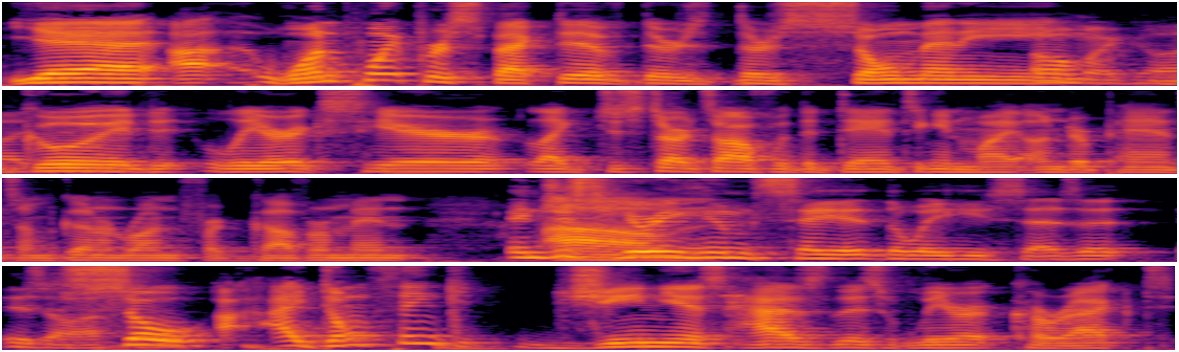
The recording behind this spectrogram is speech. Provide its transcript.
Yeah, uh, one point perspective. There's there's so many Oh my God, good lyrics here. Like just starts off with the dancing in my underpants. I'm gonna run for government. And just hearing him say it the way he says it is awesome. So I don't think Genius has this lyric correct,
